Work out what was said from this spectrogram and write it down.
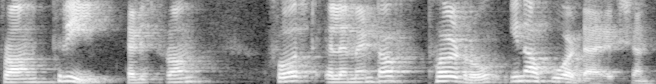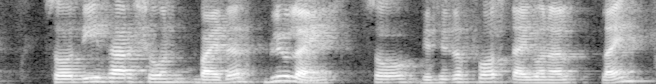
from 3 that is from first element of third row in upward direction. So these are shown by the blue lines. So this is the first diagonal line.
